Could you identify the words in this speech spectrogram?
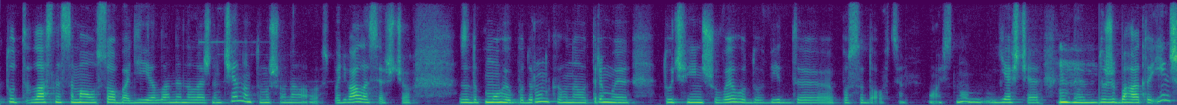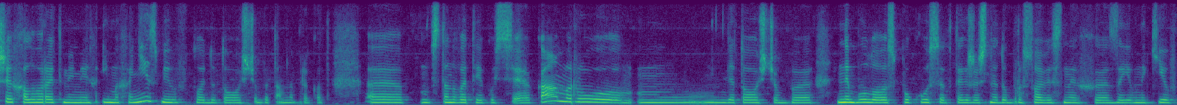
Тут власне сама особа діяла неналежним чином, тому що вона сподівалася, що за допомогою подарунка вона отримує ту чи іншу вигоду від е, посадовця. Ось ну є ще uh-huh. дуже багато інших алгоритмів і механізмів, вплоть до того, щоб там, наприклад, е, встановити якусь камеру для того, щоб не було спокуси в тих же ж недобросовісних заявників.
